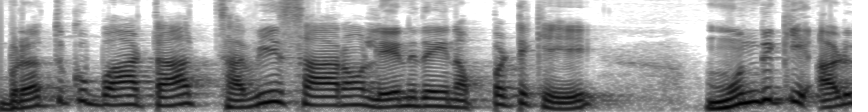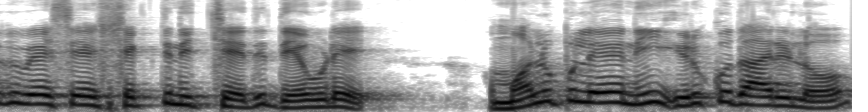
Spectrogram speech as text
బ్రతుకు బాట చవీసారం లేనిదైనప్పటికీ ముందుకి అడుగు వేసే శక్తినిచ్చేది దేవుడే. మలుపు లేని ఇరుకుదారిలో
